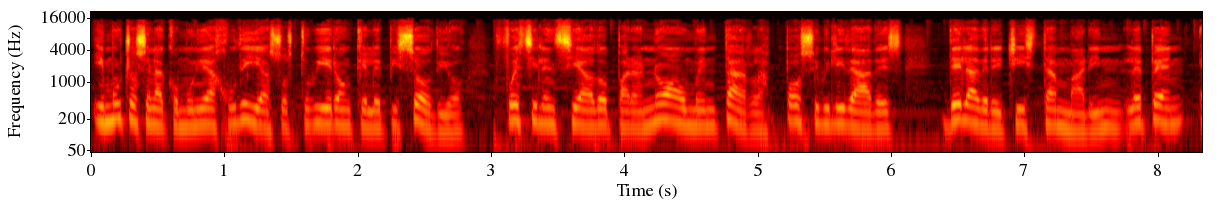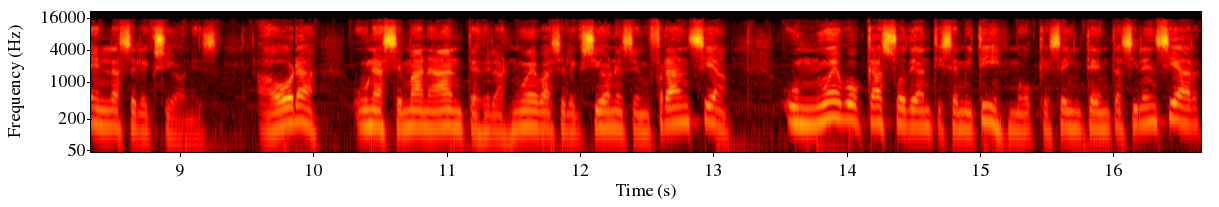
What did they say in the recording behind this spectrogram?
y muchos en la comunidad judía sostuvieron que el episodio fue silenciado para no aumentar las posibilidades de la derechista Marine Le Pen en las elecciones. Ahora, una semana antes de las nuevas elecciones en Francia, un nuevo caso de antisemitismo que se intenta silenciar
